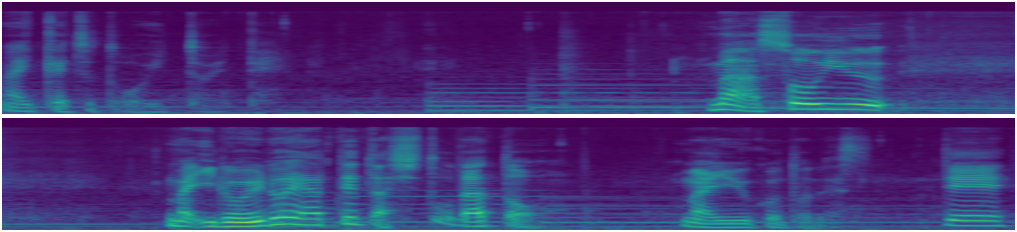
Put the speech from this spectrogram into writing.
まあ一回ちょっと置いといて。まあそういうまあいろいろやってた人だと、まあ、いうことです。で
